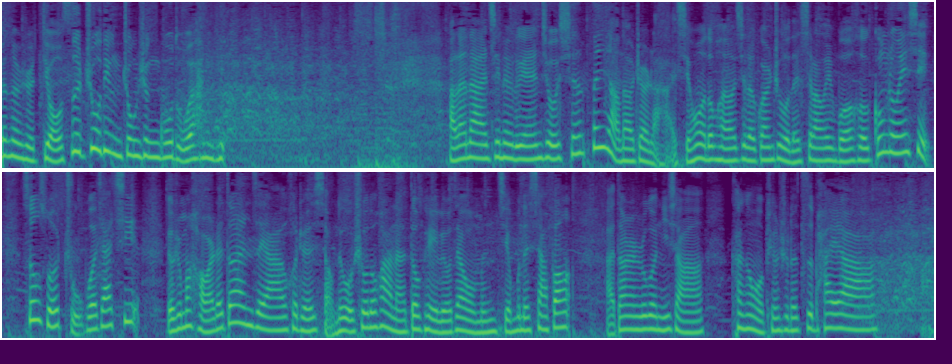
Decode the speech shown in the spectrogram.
真的是屌丝注定终生孤独啊！你 好了，那今天留言就先分享到这儿了哈。喜欢我的朋友记得关注我的新浪微博和公众微信，搜索主播佳期。有什么好玩的段子呀，或者想对我说的话呢，都可以留在我们节目的下方啊。当然，如果你想看看我平时的自拍呀，啊，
